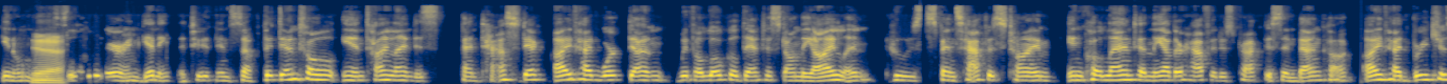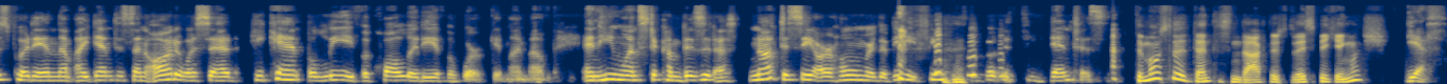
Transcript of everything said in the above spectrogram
you know, yeah. later and getting the tooth and stuff. The dental in Thailand is fantastic. I've had work done with a local dentist on the island who spends half his time in Koh Lanta and the other half of his practice in Bangkok. I've had bridges put in that my dentist in Ottawa said he can't believe the quality of the work in my mouth. And he wants to come visit us, not to see our home or the beach. He wants to go to see dentists. Do most of the dentists and doctors, do they speak English? Yes,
